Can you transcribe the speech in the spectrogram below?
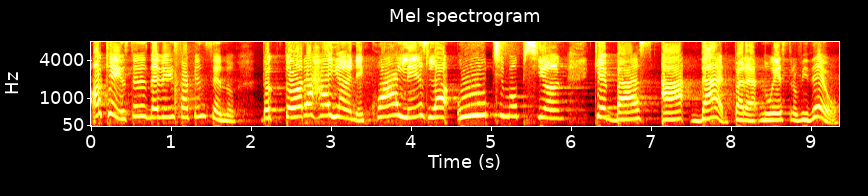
Ok, vocês devem estar pensando, doutora Rayane, qual é a última opção que vas a dar para nosso vídeo?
